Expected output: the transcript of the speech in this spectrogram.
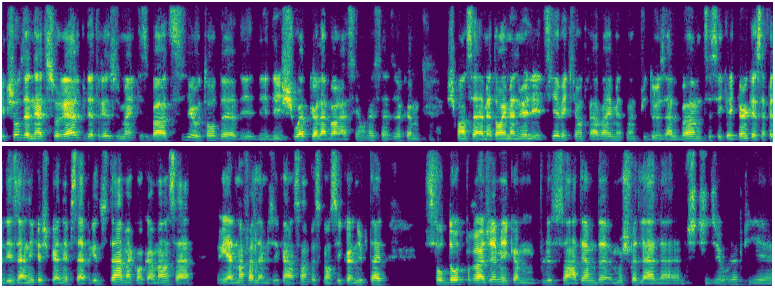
quelque chose de naturel puis de très humain qui se bâtit autour de, des- des, des c'est-à-dire comme je pense à mettons Emmanuel Etier avec qui on travaille maintenant depuis deux albums, c'est quelqu'un que ça fait des années que je connais puis ça a pris du temps avant qu'on commence à réellement faire de la musique ensemble parce qu'on s'est connus peut-être sur d'autres projets, mais comme plus en termes de. Moi, je fais de la, du studio, là, puis euh,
